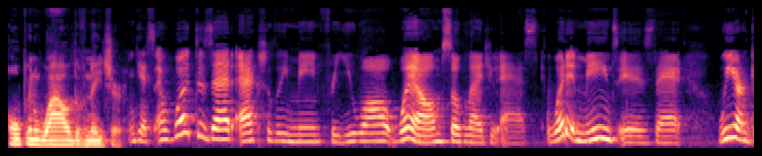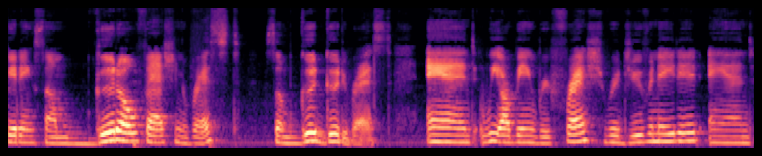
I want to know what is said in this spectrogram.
open wild of nature. Yes, and what does that actually mean for you all? Well, I'm so glad you asked. What it means is that we are getting some good old fashioned rest, some good, good rest, and we are being refreshed, rejuvenated, and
